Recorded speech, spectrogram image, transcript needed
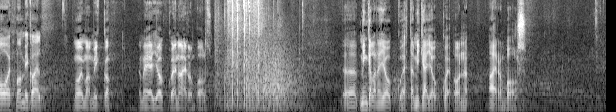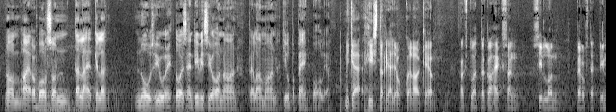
Moi, mä oon Mikael. Moi, mä oon Mikko ja meidän joukkueen Iron Balls. Minkälainen joukkue tai mikä joukkue on Iron Balls? No Iron Balls on tällä hetkellä nousi juuri toiseen divisioonaan pelaamaan kilpapaintballia. Mikä historia joukkueella oikein on? 2008 silloin perustettiin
